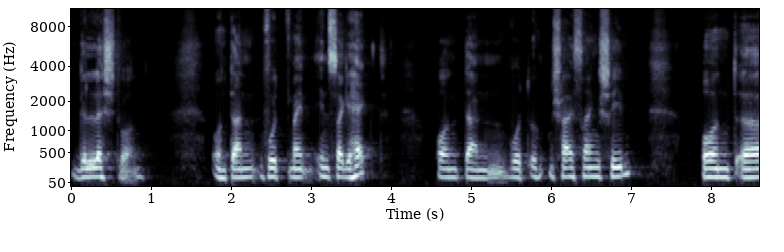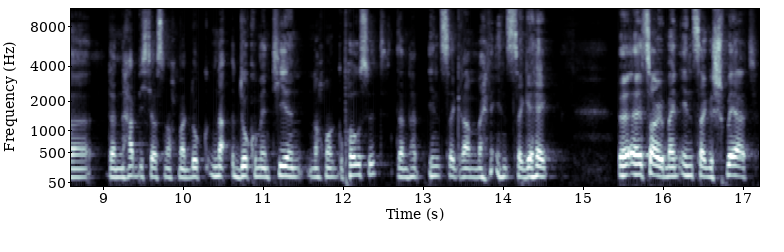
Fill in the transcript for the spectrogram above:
gelöscht worden. Und dann wurde mein Insta gehackt und dann wurde irgendein Scheiß reingeschrieben. Und äh, dann habe ich das nochmal dok dokumentieren, nochmal gepostet. Dann hat Instagram mein Insta gehackt. Äh, äh sorry, mein Insta gesperrt.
